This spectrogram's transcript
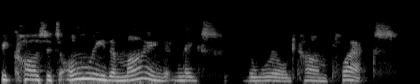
Because it's only the mind that makes the world complex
